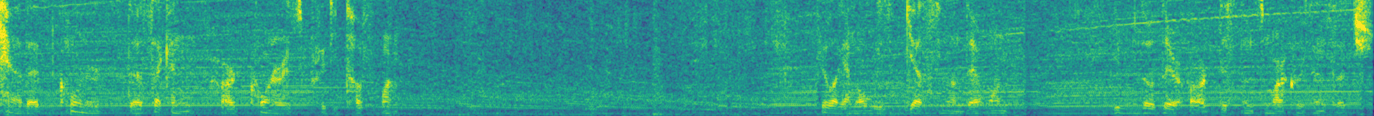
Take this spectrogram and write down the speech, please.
Yeah, that corner, the second hard corner is a pretty tough one. I feel like I'm always guessing on that one, even though there are distance markers and such.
